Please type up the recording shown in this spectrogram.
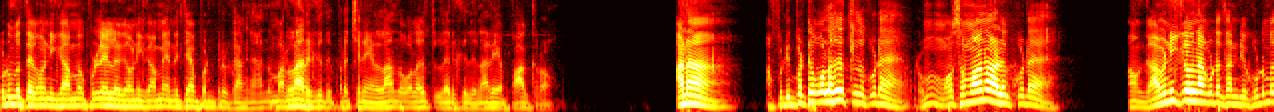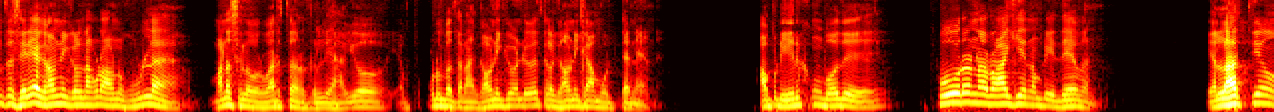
குடும்பத்தை கவனிக்காமல் பிள்ளைகளை கவனிக்காமல் என்ன பண்ணிட்டுருக்காங்க அந்த மாதிரிலாம் இருக்குது. பிரச்சனைகள்லாம் அந்த உலகத்தில் இருக்குது. நிறைய பார்க்குறோம். ஆனால் அப்படிப்பட்ட உலகத்தில் கூட ரொம்ப மோசமான ஆளுக்கு கூட அவன் கவனிக்கலனா கூட தன்னுடைய குடும்பத்தை சரியாக கவனிக்கலனா கூட அவனுக்கு உள்ள மனசில் ஒரு வருத்தம் இருக்கு இல்லையா? ஐயோ என் குடும்பத்தை நான் கவனிக்க வேண்டிய விதத்தில் கவனிக்காமல் விட்டேனே. அப்படி இருக்கும்போது பூரணராகிய நம்முடைய தேவன் எல்லாத்தையும்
